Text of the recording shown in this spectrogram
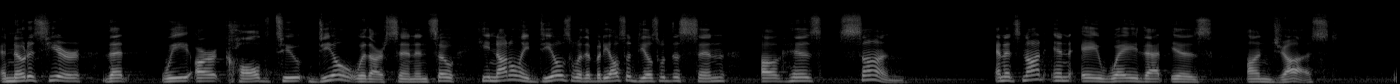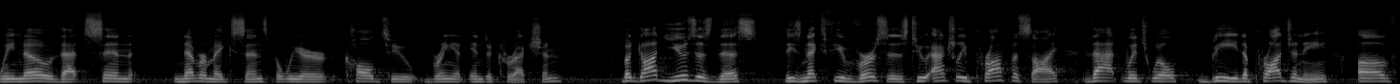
And notice here that we are called to deal with our sin. And so he not only deals with it, but he also deals with the sin of his son. And it's not in a way that is unjust. We know that sin never makes sense, but we are called to bring it into correction. But God uses this, these next few verses, to actually prophesy that which will be the progeny of,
